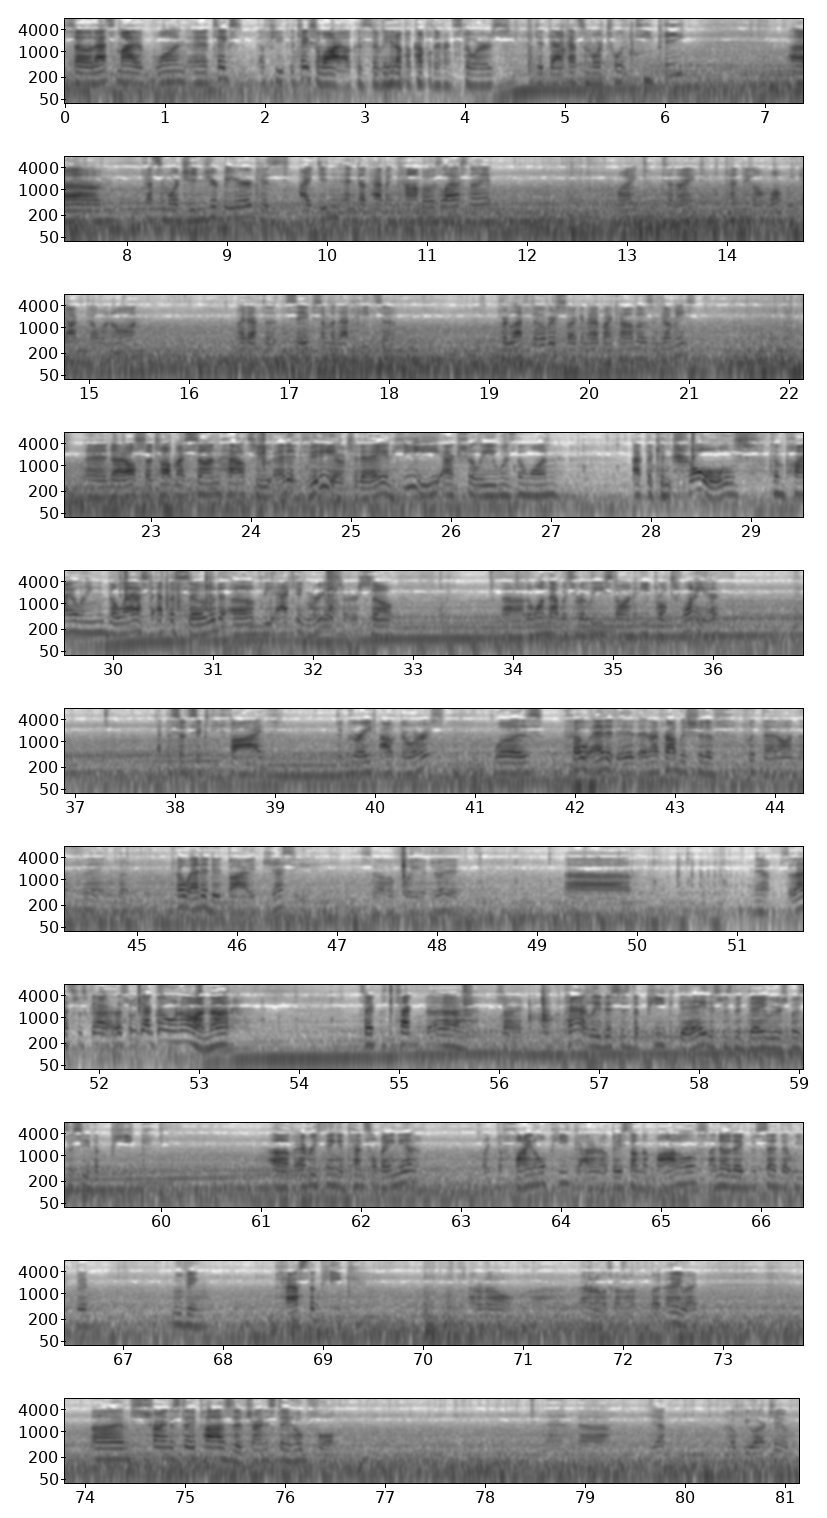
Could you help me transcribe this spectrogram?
So that's my one, and it takes a few. It takes a while because we hit up a couple different stores. Did that. Got some more to- TP. Um, got some more ginger beer because I didn't end up having combos last night. Might tonight, depending on what we got going on. Might have to save some of that pizza for leftovers so I can have my combos and gummies. And I also taught my son how to edit video today, and he actually was the one at the controls compiling the last episode of The Acting Realtor. So, uh, the one that was released on April 20th, episode 65, The Great Outdoors, was co edited, and I probably should have put that on the thing, but co edited by Jesse. So, hopefully, you enjoyed it. Um, yeah, so that's what's got that's what we got going on. Not tech, tech uh, sorry. Apparently, this is the peak day. This was the day we were supposed to see the peak of everything in Pennsylvania, like the final peak. I don't know, based on the models. I know they've said that we've been moving past the peak. I don't know. Uh, I don't know what's going on, but anyway, I'm trying to stay positive, trying to stay hopeful, and uh, yep, hope you are too.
